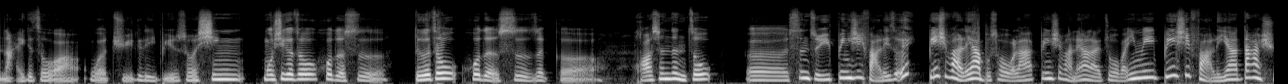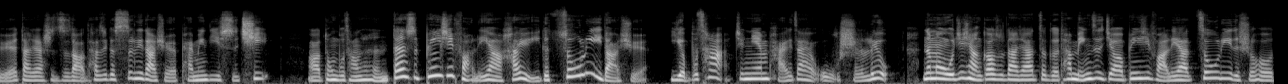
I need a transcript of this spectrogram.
哪一个州啊，我举一个例，比如说新墨西哥州，或者是德州，或者是这个华盛顿州。呃，甚至于宾夕法利州，哎，宾夕法利亚不错，我拿宾夕法利亚来做吧。因为宾夕法利亚大学大家是知道，它是个私立大学，排名第十七啊，东部长春城。但是宾夕法利亚还有一个州立大学，也不差，今年排在五十六。那么我就想告诉大家，这个它名字叫宾夕法尼亚州立的时候，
